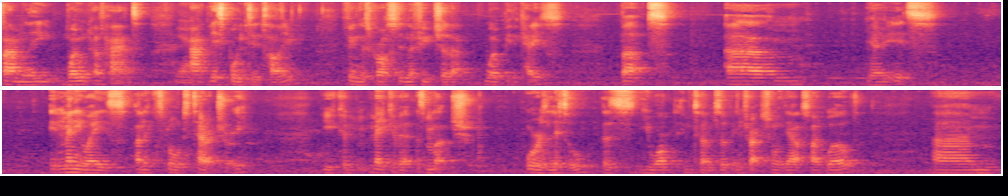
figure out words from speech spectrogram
family won't have had Yeah. at this point in time. Fingers crossed in the future that won't be the case, but um, you know, it's in many ways unexplored territory. You can make of it as much or as little as you want in terms of interaction with the outside world. Um,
